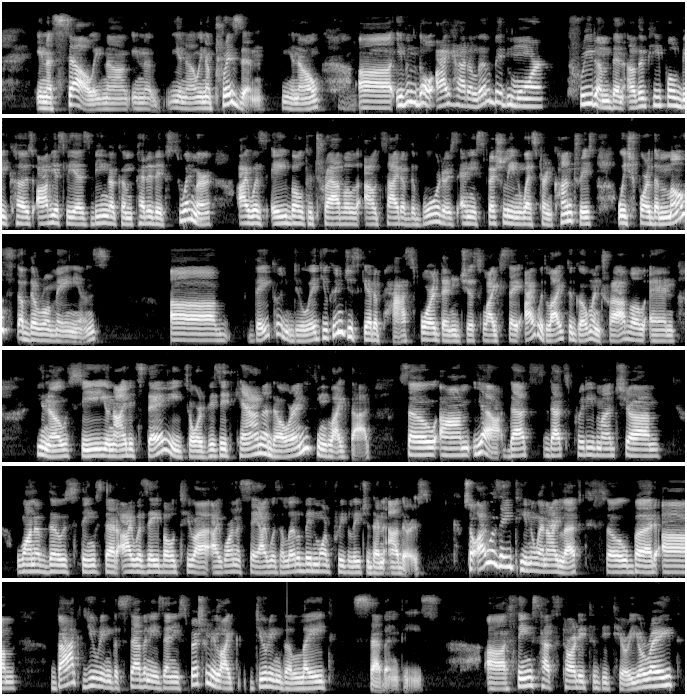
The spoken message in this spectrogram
in a cell, in a in a you know in a prison. You know, uh, even though I had a little bit more freedom than other people because obviously as being a competitive swimmer i was able to travel outside of the borders and especially in western countries which for the most of the romanians uh, they couldn't do it you can just get a passport and just like say i would like to go and travel and you know, see United States or visit Canada or anything like that. So um, yeah, that's that's pretty much um, one of those things that I was able to. I, I want to say I was a little bit more privileged than others. So I was 18 when I left. So, but um, back during the 70s and especially like during the late 70s, uh, things have started to deteriorate.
